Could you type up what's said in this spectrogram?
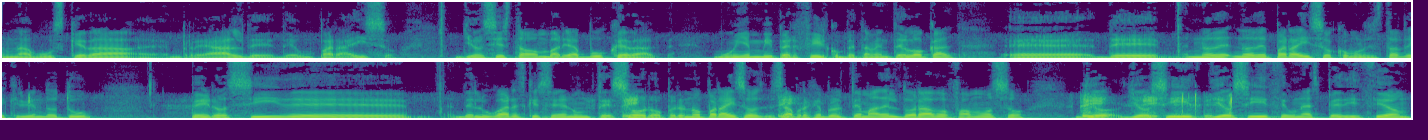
una búsqueda eh, real de, un paraíso. Yo sí he estado en varias búsquedas, muy en mi perfil, completamente local, eh, de, no de, no de paraísos como los estás describiendo tú, pero sí de, de lugares que serían un tesoro, pero no paraísos. O sea, por ejemplo, el tema del dorado famoso, yo, yo, sí, yo sí hice una expedición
